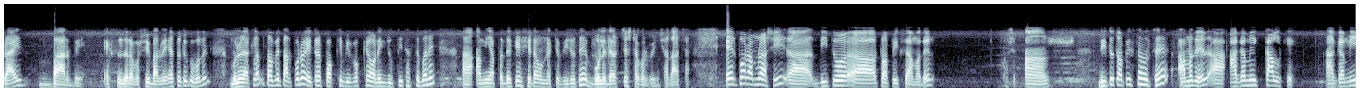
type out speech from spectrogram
প্রাইস বাড়বে। এক্সচেঞ্জার অবশ্যই বাড়বে। এতটুকু বলেন বলে রাখলাম। তবে তারপরেও এটার পক্ষে বিপক্ষে অনেক যুক্তি থাকতে পারে। আমি আপনাদেরকে সেটা অন্য একটা ভিডিওতে বলে দেওয়ার চেষ্টা করব ইনশাল্লাহ আচ্ছা এরপর আমরা আসি দ্বিতীয় টপিকসে আমাদের। আহ, দ্বিতীয় টপিকসটা হচ্ছে আমাদের আগামী কালকে। আগামী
